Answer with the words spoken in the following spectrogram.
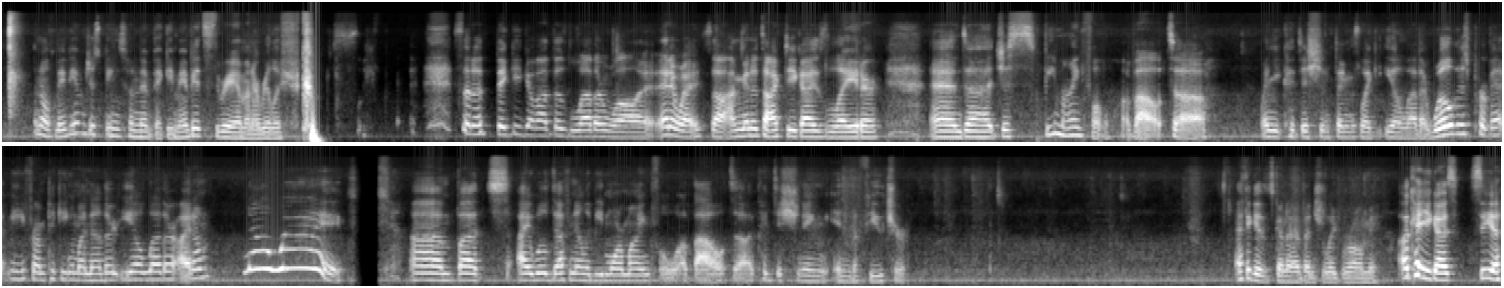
I don't know. Maybe I'm just being so nitpicky. Maybe it's 3 a.m. and I really should go to sleep instead of thinking about this leather wallet. Anyway, so I'm gonna talk to you guys later, and uh, just be mindful about uh, when you condition things like eel leather. Will this prevent me from picking up another eel leather item? No way. Um, but I will definitely be more mindful about uh, conditioning in the future. I think it's going to eventually grow on me. Okay, you guys. See ya.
